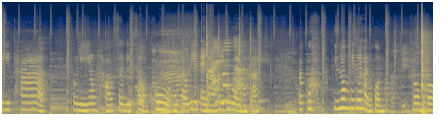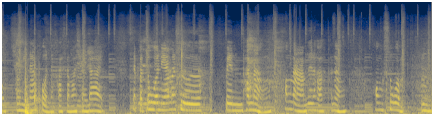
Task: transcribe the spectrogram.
รีดผ้า ตรงนี้รองเท้าเสลิปสองคู่ มีเตารีดไอ้น้ำให้ด้วยนะคะ แล้วก็มีร่มให้ด้วยค่ะทุกคนร่มร่มตรงนี้หน้าฝนนะคะ สามารถใช้ได้ แต่ประตูเนี้มันคือ เป็นผนังห้องน้ำด้วยนะคะ ผนังห้องส้วม อืม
